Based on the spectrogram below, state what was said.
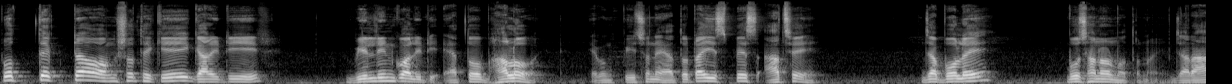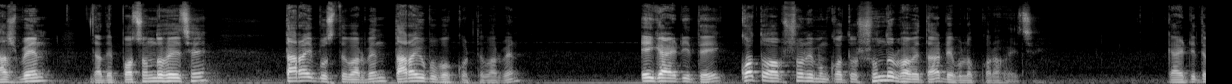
প্রত্যেকটা অংশ থেকে গাড়িটির বিল্ডিং কোয়ালিটি এত ভালো এবং পিছনে এতটাই স্পেস আছে যা বলে বোঝানোর মতো নয়। যারা আসবেন, যাদের পছন্দ হয়েছে, তারাই বুঝতে পারবেন, তারাই উপভোগ করতে পারবেন। এই গাড়িটিতে কত অপশন এবং কত সুন্দরভাবে তা ডেভেলপ করা হয়েছে। গাড়িটিতে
